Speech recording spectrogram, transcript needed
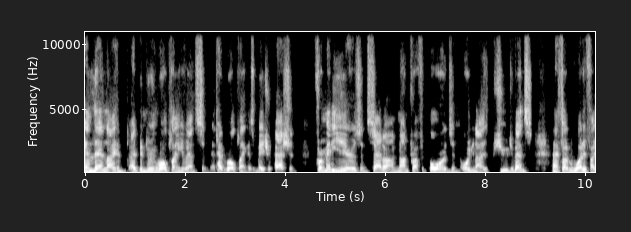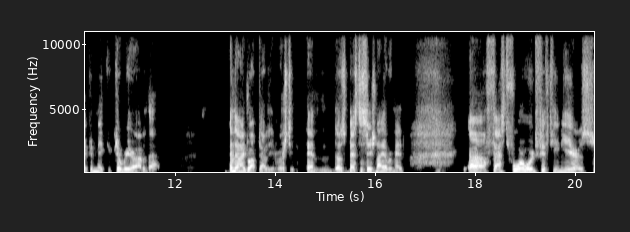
And then I had I'd been doing role playing events and had role playing as a major passion for many years and sat on nonprofit boards and organized huge events. And I thought, what if I could make a career out of that? And then I dropped out of university and that was the best decision I ever made. Uh, fast forward 15 years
